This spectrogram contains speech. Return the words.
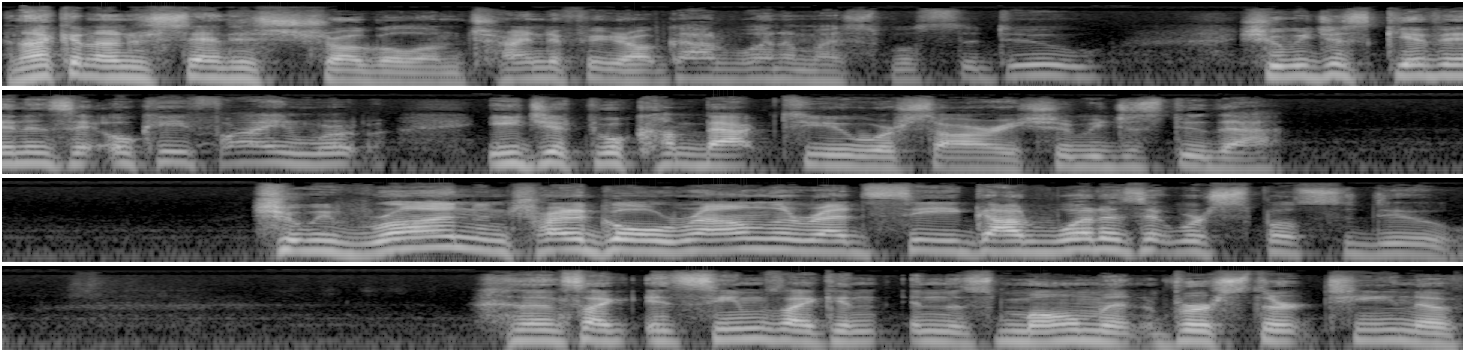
And I can understand his struggle. I'm trying to figure out, God, what am I supposed to do? Should we just give in and say, okay, fine, Egypt will come back to you. We're sorry. Should we just do that? Should we run and try to go around the Red Sea? God, what is it we're supposed to do? And it's like, it seems like in, in this moment, verse 13 of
